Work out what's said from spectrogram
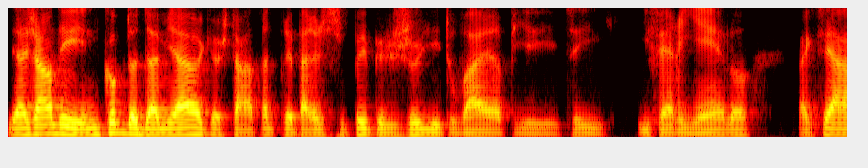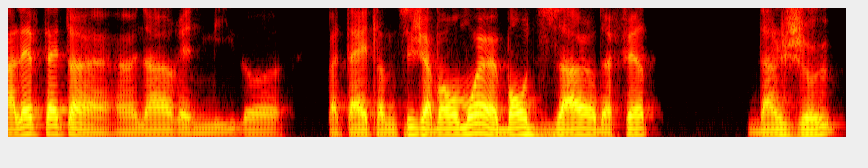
il y, a, genre des, une coupe de demi-heure que j'étais en train de préparer le souper, puis le jeu il est ouvert, puis il fait rien. Là. Fait que, enlève peut-être un, heure et demie, là, peut-être. J'avais au moins un bon 10 heures de fait dans le jeu,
